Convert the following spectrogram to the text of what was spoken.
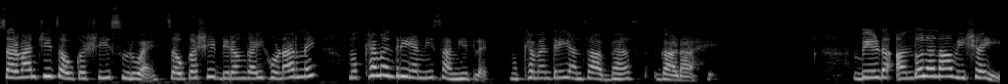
सर्वांची चौकशी सुरू आहे. चौकशीत दिरंगाई होणार नाही मुख्यमंत्री यांनी सांगितलंय. मुख्यमंत्री यांचा अभ्यास गाडा आहे. बीड आंदोलनाविषयी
